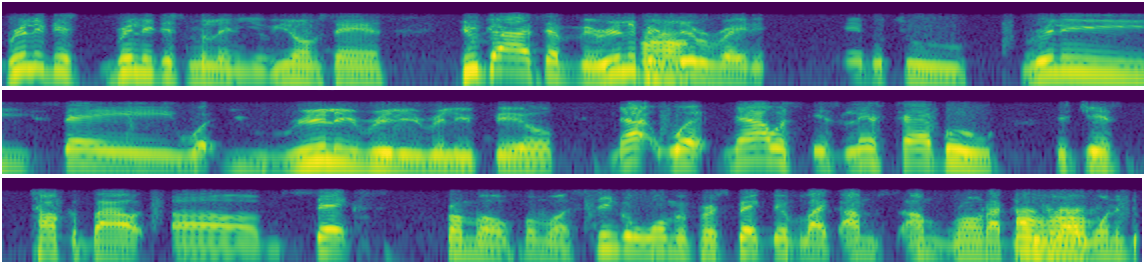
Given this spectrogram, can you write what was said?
really this really this millennium, you know what I'm saying? You guys have really been Uh-huh. liberated, able to really say what you really, really, really feel. Not what now it's, it's less taboo to just talk about um, sex from a from a single woman perspective. Like I'm I'm grown out to do what I Uh-huh. want to do.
